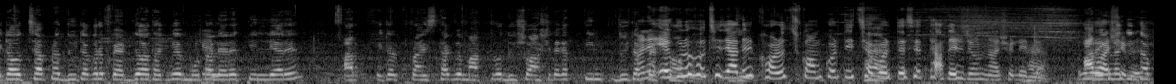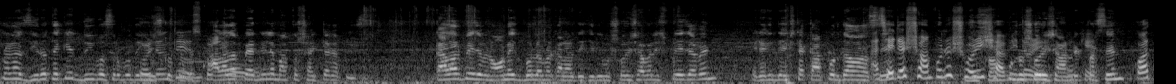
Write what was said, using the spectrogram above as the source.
এটা হচ্ছে আপনার দুইটা করে প্যাড দেওয়া থাকবে মোটা লেয়ারের তিন লেয়ারের আর এটার প্রাইস থাকবে মাত্র দুইশো আশি টাকা তিন দুইটা মানে এগুলো হচ্ছে যাদের খরচ কম করতে ইচ্ছা হ্যাঁ। করতেছে তাদের জন্য আসলে এটা। হ্যাঁ। আর এগুলো কিন্তু আপনারা জিরো থেকে দুই বছর পর্যন্ত ইউজ করতে পারবেন। আলাদা প্যাড নিলে মাত্র ষাট টাকা পিস কালার পেয়ে যাবেন অনেক বলে আমরা কালার দেখিয়ে দিব। সরিষা বালিশ পেয়ে যাবেন। এটা কিন্তু এক্সট্রা কাপড় দেওয়া আছে। আচ্ছা এটা সম্পূর্ণ সরিষা সম্পূর্ণ সরিষা, Okay. 100% কত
